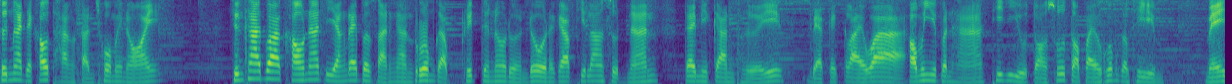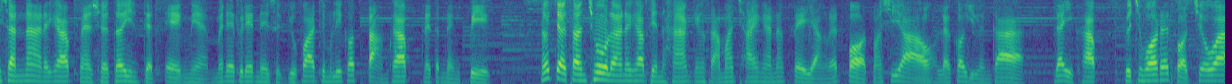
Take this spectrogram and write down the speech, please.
ซึ่งน่าจะเข้าทางซานโชไม่น้อย จึงคาดว่าเขาน่าจะยังได้ประสานงานร่วมกับคริสเตียโนโรนโดนะครับที่ล่าสุดนั้นได้มีการเผยแบบไกลๆว่า เขาไม่มีปัญหาที่จะอยู่ต่อสู้ต่อไปร่วมกับทีมเมสันหน้านะครับแมนเชสเตอร์ยูไนเต็ดเองเนี่ยไม่ได้ไปเล่นในศึกยูฟ่าแชมเปี้ยนลีกก็ตามครับในตำแหน่งปีกนอกจากซานโชแล้วนะครับเทนฮากยังสามารถใช้งานนักเตะอย่างเรดฟอร์ดมาชิอาลและก็อีลังกา ได้อีกครับ โดยเฉพาะเรดฟอร์ดเชื่อว่า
